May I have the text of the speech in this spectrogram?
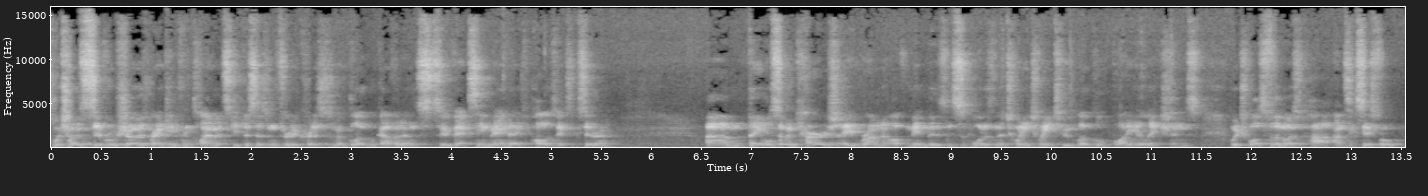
which hosts several shows ranging from climate skepticism through to criticism of global governance to vaccine mandates, politics, etc. Um, they also encouraged a run of members and supporters in the 2022 local body elections, which was for the most part unsuccessful,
